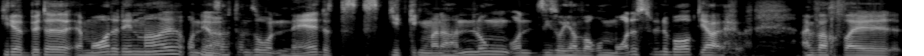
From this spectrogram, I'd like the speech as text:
hier bitte ermorde den mal und ja. er sagt dann so, nee, das, das geht gegen meine Handlung und sie so, ja, warum mordest du denn überhaupt? Ja, einfach weil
